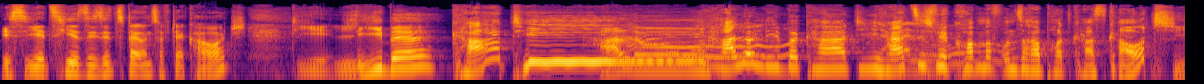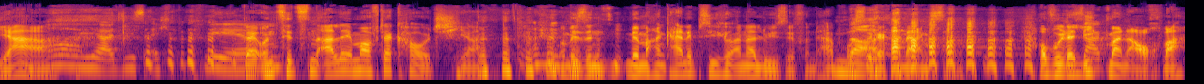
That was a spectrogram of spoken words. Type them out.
ist sie jetzt hier. Sie sitzt bei uns auf der Couch. Die liebe Kati! Hallo. Hallo, liebe Kati. Herzlich Hallo. willkommen auf unserer Podcast-Couch. Ja. Oh ja, die ist echt bequem. Bei uns sitzen alle immer auf der Couch hier. Und wir, sind, wir machen keine Psychoanalyse, von daher brauchst du gar keine Angst haben. Obwohl, da liegt man auch, wa?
